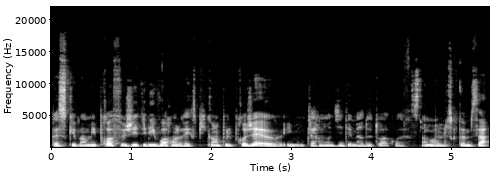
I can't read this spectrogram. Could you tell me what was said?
parce que ben, mes profs, j'ai été les voir en leur expliquant un peu le projet. euh, ils m'ont clairement dit démerde-toi, quoi. C'est un Ouais. peu le truc comme ça.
